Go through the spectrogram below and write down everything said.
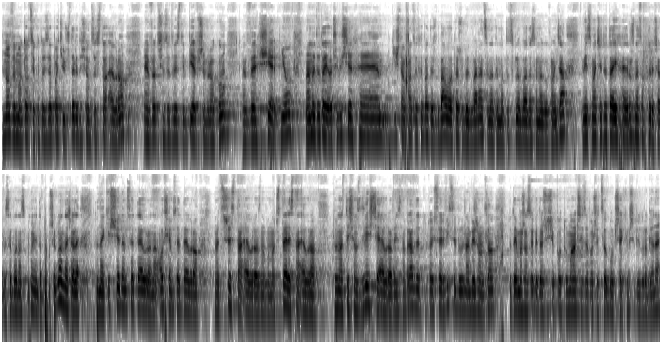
Nowy motocykl ktoś zapłacił 4100 euro e, w 2021 roku w sierpniu. Mamy tutaj oczywiście e, dziś tam facet chyba też dbało o to, żeby gwarancja na tym motocyklu była do samego końca, więc macie tutaj e, różne faktury, trzeba by sobie było na spokojnie to poprzeglądać, ale tu na jakieś 700 euro, na 800 euro, na 300 euro, znowu na 400 euro, tu na 1200 euro, więc naprawdę tutaj serwisy były na bieżąco. Tutaj można sobie to oczywiście potłumaczyć, zobaczyć co było przy jakim przebiegu robione.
